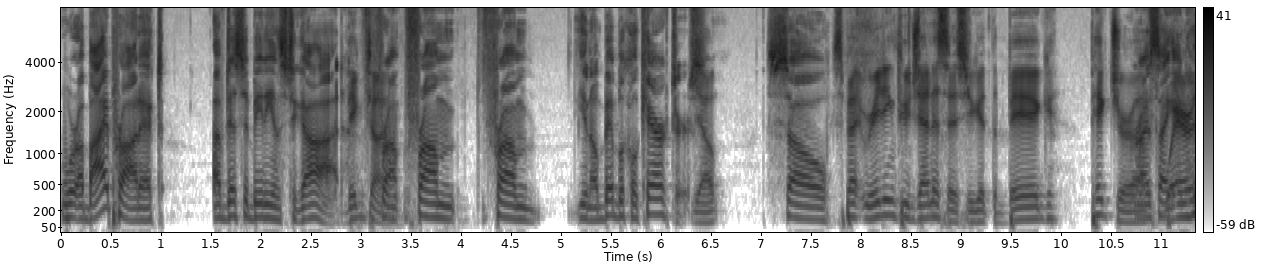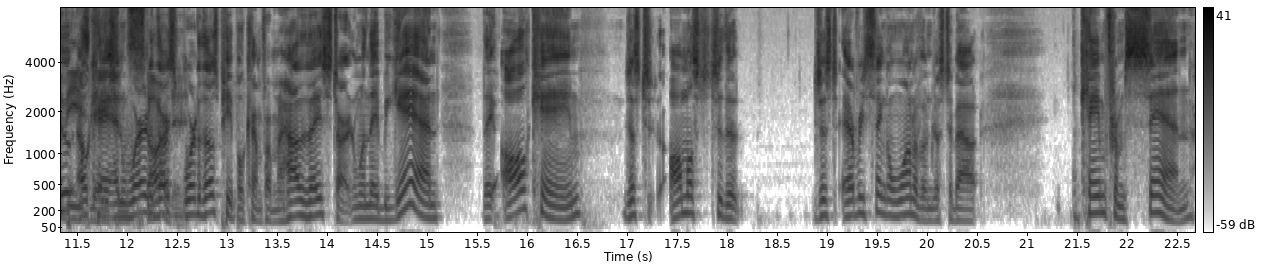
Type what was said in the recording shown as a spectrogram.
were a byproduct of disobedience to God. Big time. from from from you know biblical characters. Yep. So Spe- reading through Genesis, you get the big picture of it's like, where and who, these okay, and where did those where did those people come from, and how did they start? And when they began, they all came just almost to the, just every single one of them, just about came from sin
